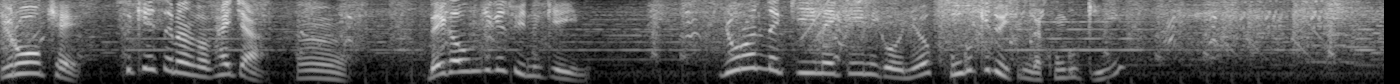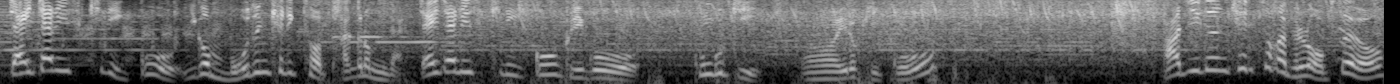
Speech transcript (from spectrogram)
이렇게 스킬 쓰면서 살짝 어, 내가 움직일 수 있는 게임. 요런 느낌의 게임이거든요. 궁극기도 있습니다 궁극기. 짤짤이 스킬이 있고 이건 모든 캐릭터 다 그럽니다. 짤짤이 스킬이 있고 그리고 궁극기. 어 이렇게 있고 아직은 캐릭터가 별로 없어요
